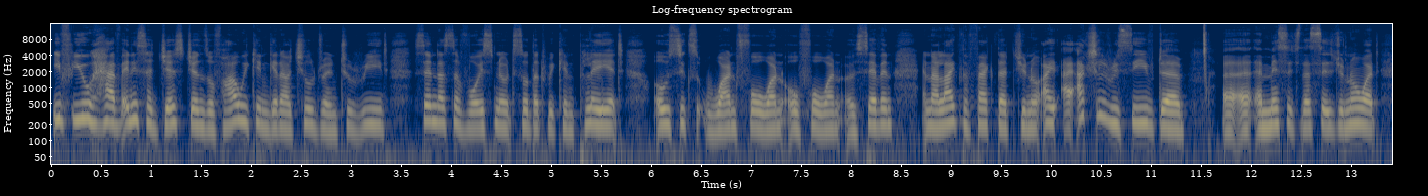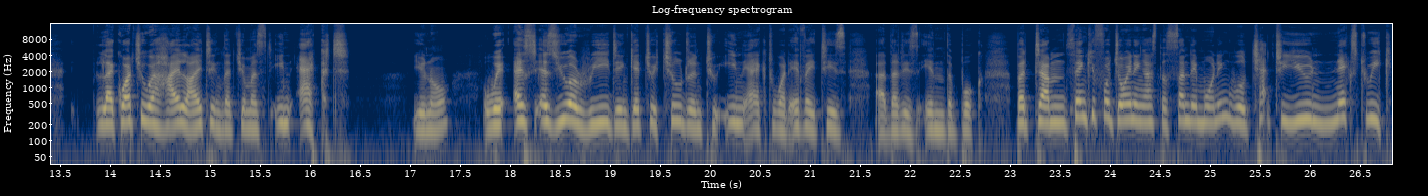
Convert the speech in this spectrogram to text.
if you have any suggestions of how we can get our children to read, send us a voice note so that we can play it 0614104107. And I like the fact that, you know, I, I actually received a, a, a message that says, you know what, like what you were highlighting, that you must enact, you know, where as, as you are reading, get your children to enact whatever it is uh, that is in the book. But um, thank you for joining us this Sunday morning. We'll chat to you next week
